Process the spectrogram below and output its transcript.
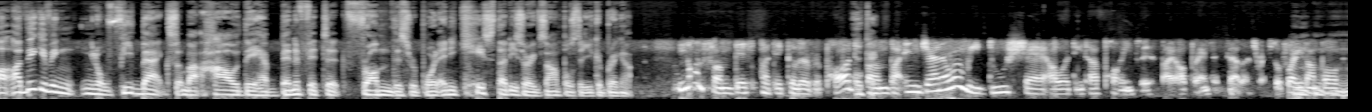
Are, are they giving you know feedbacks about how they have benefited from this report? Any case studies or examples that you could bring up? Not from this particular report, Okay. um, but in general, we do share our data points with like, our brands and sellers, right? So, for example,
